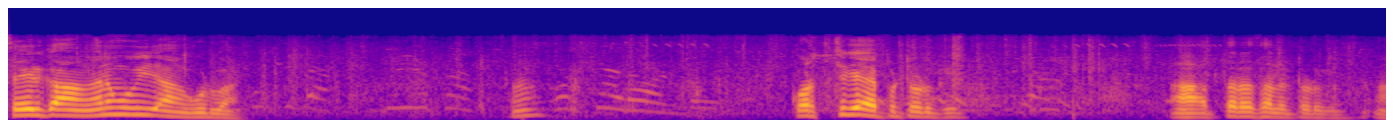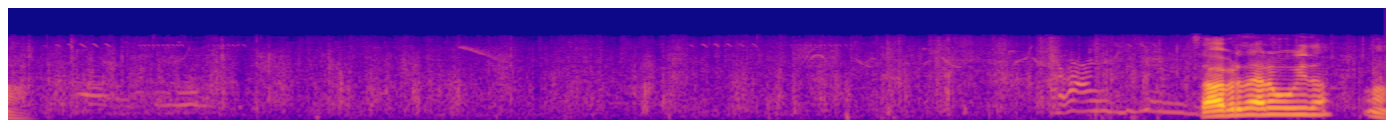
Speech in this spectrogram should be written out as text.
സൈഡ് അങ്ങനെ മൂവി ആ ഗുഡ് വേണം കുറച്ച് ഗ്യാപ്പ് ഇട്ട് കൊടുക്ക്. ആ അത്ര സ്ഥലം ഇട്ട് കൊടുക്ക്. ആ. സാബിന് നേരെ മൂവ് ചെയ്താ ആ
